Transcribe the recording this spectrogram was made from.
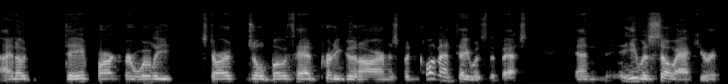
I know Dave Parker, Willie Stargell both had pretty good arms, but Clemente was the best. And he was so accurate.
